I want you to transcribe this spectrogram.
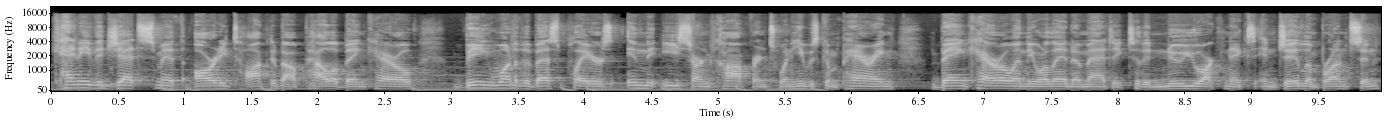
Kenny the Jet Smith already talked about Paolo Banchero being one of the best players in the Eastern Conference when he was comparing Banchero and the Orlando Magic to the New York Knicks and Jalen Brunson,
